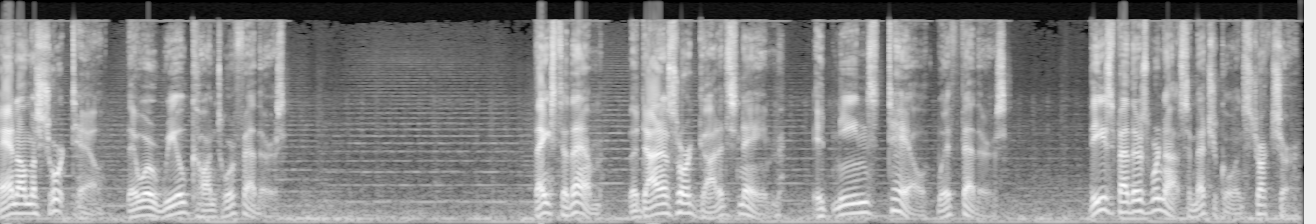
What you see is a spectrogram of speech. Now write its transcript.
And on the short tail, there were real contour feathers. Thanks to them, the dinosaur got its name. It means tail with feathers. These feathers were not symmetrical in structure,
